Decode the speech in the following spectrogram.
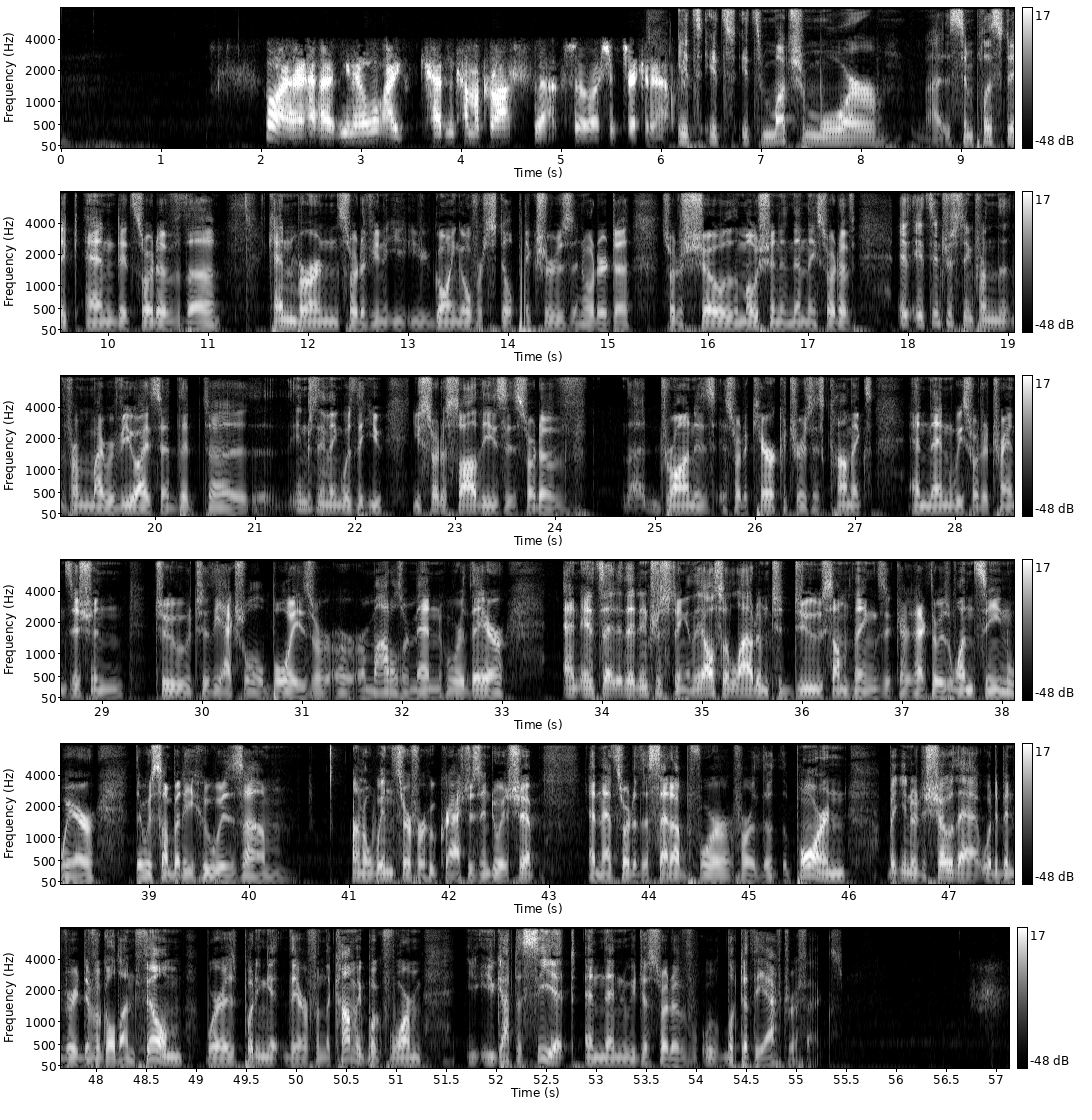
Oh, I, I, you know, I hadn't come across that, so I should check it out. It's it's it's much more uh, simplistic, and it's sort of the Ken Burns sort of you you're going over still pictures in order to sort of show the motion, and then they sort of. It, it's interesting from the, from my review. I said that uh, the interesting thing was that you you sort of saw these as sort of uh, drawn as, as sort of caricatures as comics, and then we sort of transition to to the actual boys or, or, or models or men who are there. And it's that, that interesting, and they also allowed him to do some things. In fact, there was one scene where there was somebody who was um, on a windsurfer who crashes into a ship, and that's sort of the setup for for the the porn. But you know, to show that would have been very difficult on film. Whereas putting it there from the comic book form, you, you got to see it, and then we just sort of looked at the after effects.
